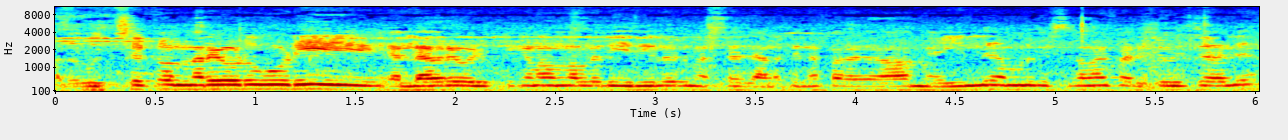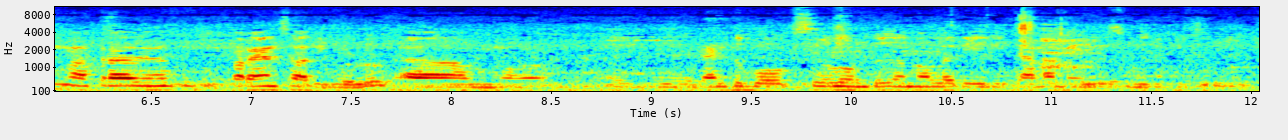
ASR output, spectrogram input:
അത് ഉച്ചയ്ക്ക് ഒന്നരയോടുകൂടി എല്ലാവരും ഒഴിപ്പിക്കണം എന്നുള്ള രീതിയിലൊരു മെസ്സേജാണ്. പിന്നെ ആ മെയിലിൽ നമ്മൾ വിശദമായി പരിശോധിച്ചാൽ മാത്രമേ അതിനകത്ത് പറയാൻ സാധിക്കുള്ളൂ. രണ്ട് ബോക്സുകളുണ്ട് എന്നുള്ള രീതിക്കാണ് മെയിൽ സൂചിപ്പിച്ചിരിക്കുന്നത്.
